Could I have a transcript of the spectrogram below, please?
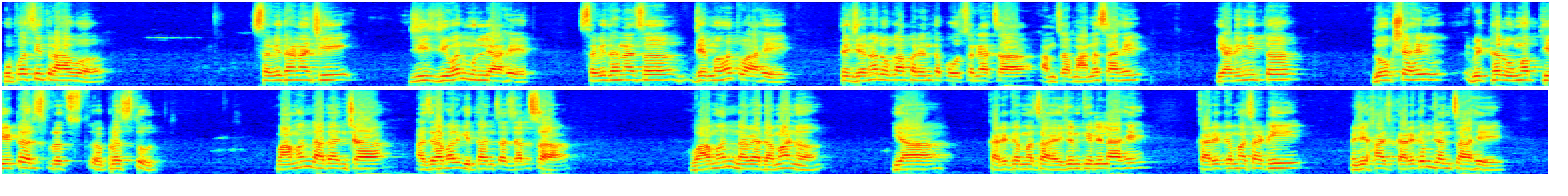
उपस्थित राहावं. संविधानाची जी जीवनमूल्य आहेत संविधानाचं जे महत्त्व आहे ते जनलोकापर्यंत पोहोचण्याचा आमचा मानस आहे. यानिमित्त लोकशाही विठ्ठल उमप थिएटर्स प्रस प्रस्तुत वामनदादांच्या अजरामर गीतांचा जलसा वामन नव्या दमानं या कार्यक्रमाचं आयोजन केलेलं आहे. कार्यक्रमासाठी म्हणजे हा कार्यक्रम ज्यांचा आहे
